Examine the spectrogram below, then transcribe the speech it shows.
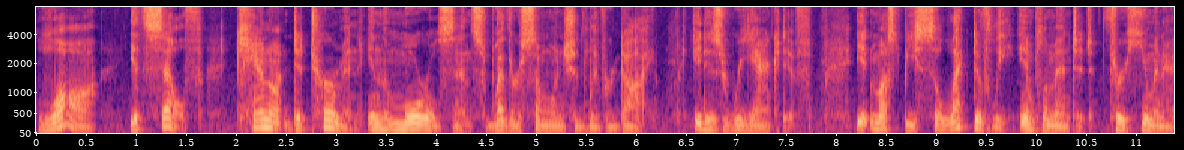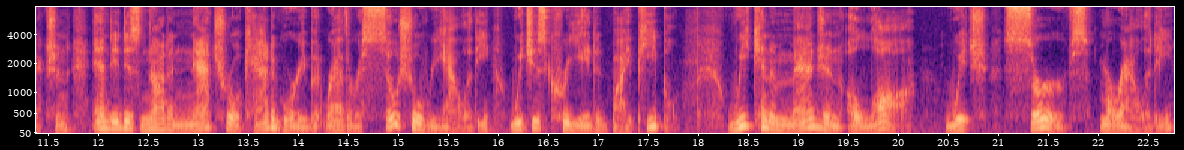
Law itself cannot determine, in the moral sense, whether someone should live or die. It is reactive. It must be selectively implemented through human action, and it is not a natural category, but rather a social reality which is created by people. We can imagine a law which serves morality,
